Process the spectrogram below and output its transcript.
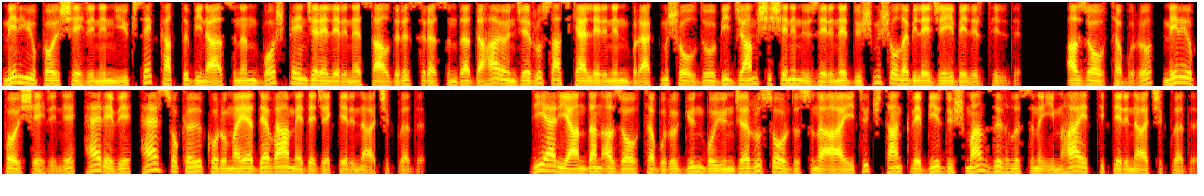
Mariupol şehrinin yüksek katlı binasının boş pencerelerine saldırı sırasında daha önce Rus askerlerinin bırakmış olduğu bir cam şişenin üzerine düşmüş olabileceği belirtildi. Azov taburu, Mariupol şehrini, her evi, her sokağı korumaya devam edeceklerini açıkladı. Diğer yandan Azov taburu gün boyunca Rus ordusuna ait 3 tank ve bir düşman zırhlısını imha ettiklerini açıkladı.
